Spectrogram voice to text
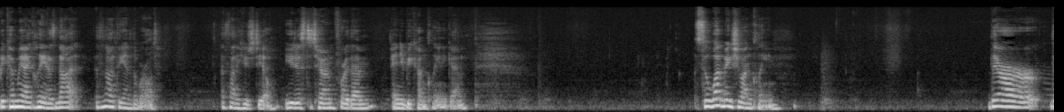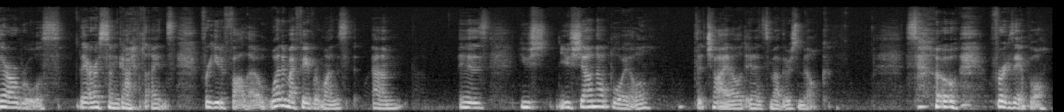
becoming unclean is not is not the end of the world. It's not a huge deal. You just atone for them and you become clean again. So what makes you unclean there are there are rules there are some guidelines for you to follow one of my favorite ones um, is you sh- you shall not boil the child in its mother's milk. So, for example,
